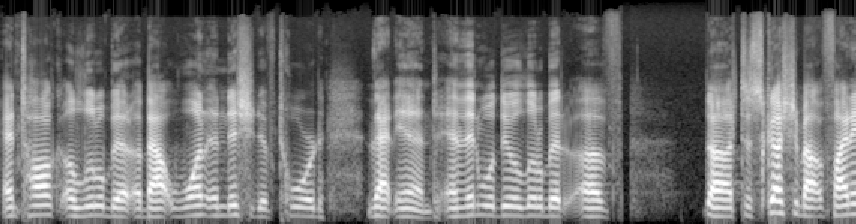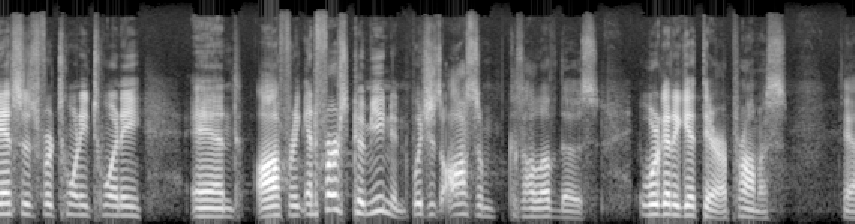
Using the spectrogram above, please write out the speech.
and talk a little bit about one initiative toward that end. And then we'll do a little bit of uh, discussion about finances for 2020 and offering and First Communion, which is awesome because I love those. We're going to get there, I promise. Yeah.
